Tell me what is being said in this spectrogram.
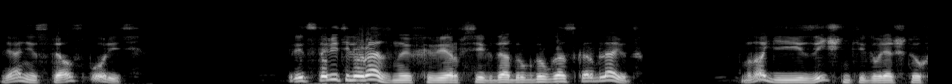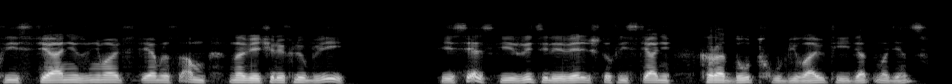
Я не стал спорить. Представители разных вер всегда друг друга оскорбляют. Многие язычники говорят, что христиане занимаются тем же самым на вечерях любви, и сельские жители верят, что христиане крадут, убивают и едят младенцев.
